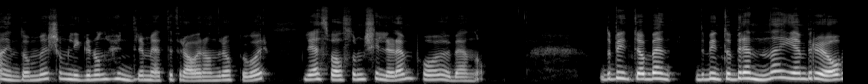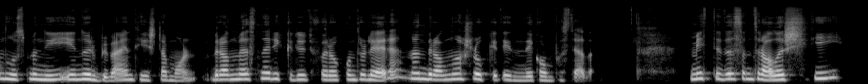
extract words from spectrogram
eiendommer som ligger noen hundre meter fra hverandre i Oppegård. Les hva som skiller dem på øb.no. Det begynte, det begynte, å brenne i en brødovn hos Meny i Nordbyveien tirsdag morgen. Brannvesenet rykket ut for å kontrollere, men brannen var slukket innen de kom på stedet. Midt i det sentrale Ski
